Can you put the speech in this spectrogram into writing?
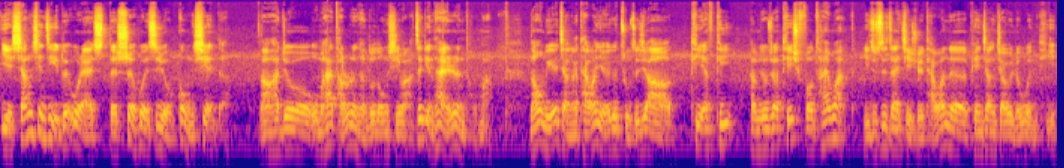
也相信自己对未来的社会是有贡献的。然后他就我们还讨论了很多东西嘛，这点他也认同嘛。然后我们也讲了台湾有一个组织叫 TFT，他们就叫 Teach for Taiwan，也就是在解决台湾的偏向教育的问题。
